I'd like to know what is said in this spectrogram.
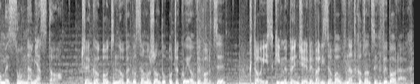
Pomysł na miasto. Czego od nowego samorządu oczekują wyborcy? Kto i z kim będzie rywalizował w nadchodzących wyborach?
